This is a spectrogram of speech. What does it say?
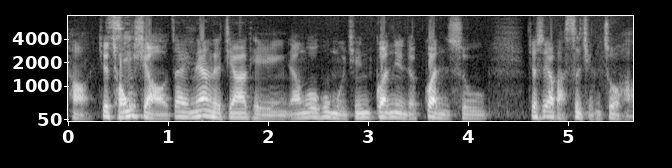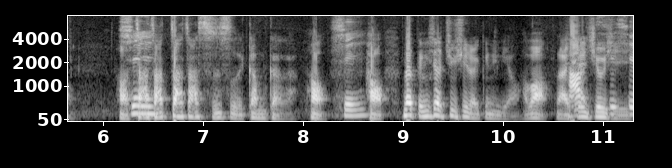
好，就从小在那样的家庭，然后父母亲观念的灌输，就是要把事情做好，好扎扎扎扎实实，干不干啊？好，行，好，那等一下继续来跟你聊，好不好？来，先休息一下。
